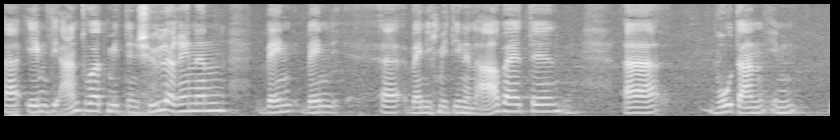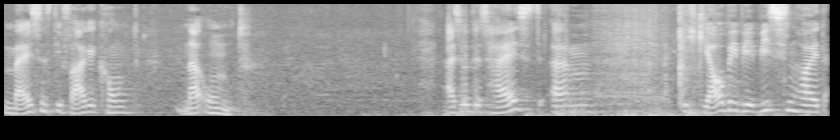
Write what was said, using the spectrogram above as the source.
äh, eben die Antwort mit den Schülerinnen, wenn, wenn, äh, wenn ich mit ihnen arbeite, äh, wo dann in, meistens die Frage kommt, na und? Also das heißt, ähm, ich glaube, wir wissen heute,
